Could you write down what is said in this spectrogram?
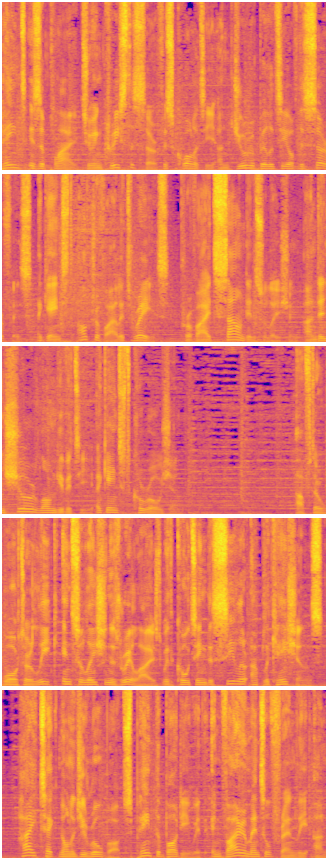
Paint is applied to increase the surface quality and durability of the surface against ultraviolet rays, provide sound insulation and ensure longevity against corrosion. After water leak, insulation is realized with coating the sealer applications. High-technology robots paint the body with environmental friendly and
